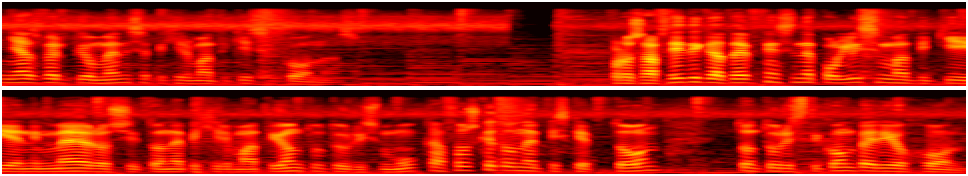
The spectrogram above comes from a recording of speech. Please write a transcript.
μιας βελτιωμένης επιχειρηματικής εικόνας. Προς αυτή την κατεύθυνση είναι πολύ σημαντική η ενημέρωση των επιχειρηματιών του τουρισμού καθώς και των επισκεπτών των τουριστικών περιοχών.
